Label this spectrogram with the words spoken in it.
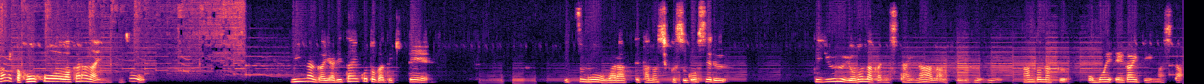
何か方法はわからないんだけど、みんながやりたいことができて、いつも笑って楽しく過ごせるっていう世の中にしたいなぁなんていうふうになんとなく思い描いていました。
